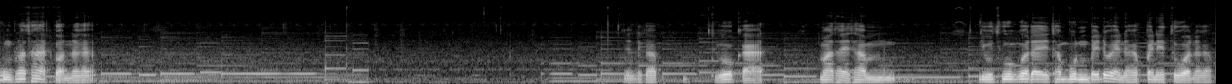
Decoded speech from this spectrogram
องค์พระธาตุก่อนนะครับ นี่นะครับถือโอกาสมาถ่ายทำ YouTube ก็ได้ทำบุญไปด้วยนะครับ ไปในตัวนะครับ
